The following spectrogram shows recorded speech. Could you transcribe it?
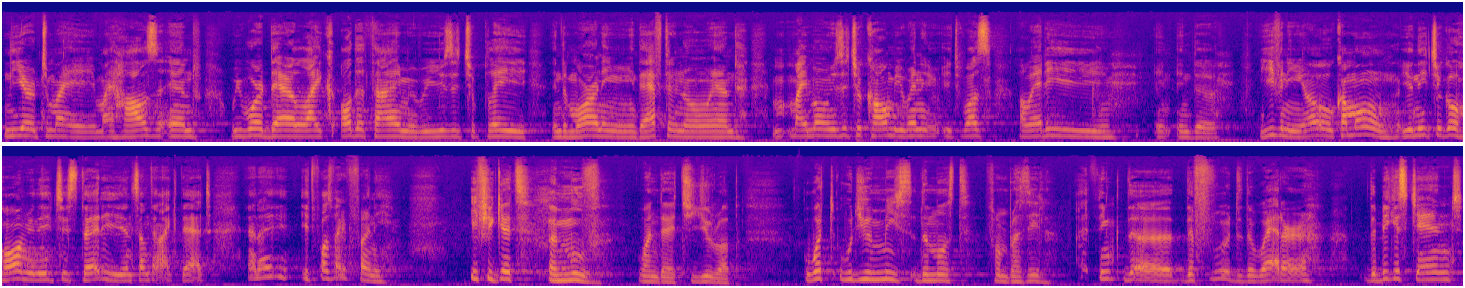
near to my, my house and we were there like all the time. We used to play in the morning in the afternoon and my mom used to call me when it was already in, in the evening oh come on you need to go home you need to study and something like that. And I, it was very funny. If you get a move one day to Europe, What would you miss the most from Brazil? I think the the food, the weather, the biggest change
